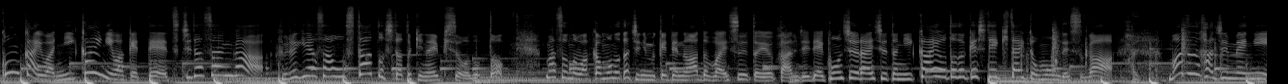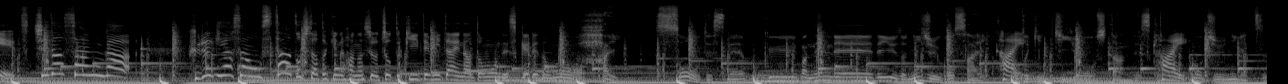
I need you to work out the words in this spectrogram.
今回は2回に分けて土田さんが古着屋さんをスタートした時のエピソードと、まあ、その若者たちに向けてのアドバイスという感じで今週来週と2回お届けしていきたいと思うんですがはいまずはじめに土田さんが古着屋さんをスタートした時の話をちょっと聞いてみたいなと思うんですけれども。はいそうですね。僕、まあ、年齢でいうと25歳の時に起業したんですけども、はい12月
